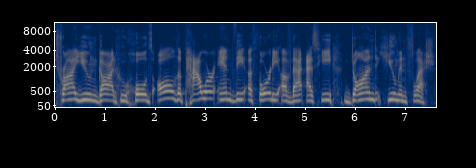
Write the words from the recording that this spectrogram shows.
triune God who holds all the power and the authority of that as he donned human flesh.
